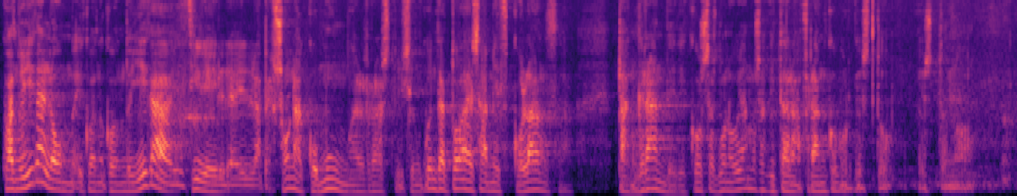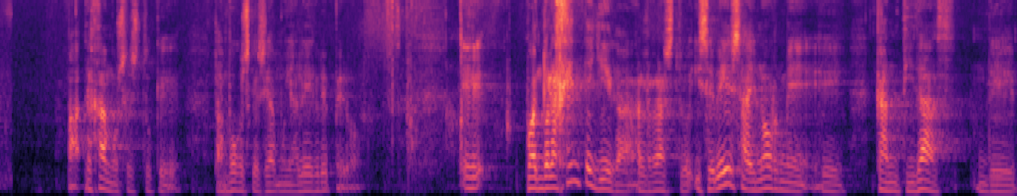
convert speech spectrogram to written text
cuando llega, el hombre, cuando, cuando llega decir, la persona común al rastro y se encuentra toda esa mezcolanza tan grande de cosas, bueno, vamos a quitar a Franco porque esto, esto no... Dejamos esto que tampoco es que sea muy alegre, pero... Eh, cuando la gente llega al rastro y se ve esa enorme eh, cantidad de,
